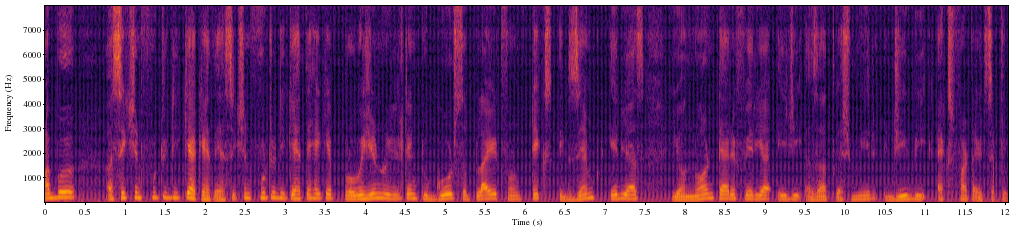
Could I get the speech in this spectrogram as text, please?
अब सेक्शन फोर्टी डी क्या कहते हैं? सेक्शन फोर्टी डी कहते हैं कि provision relating to goods supplied from tax exempt areas या non tariff area E G Azad Kashmir G B ex FATA etcetera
